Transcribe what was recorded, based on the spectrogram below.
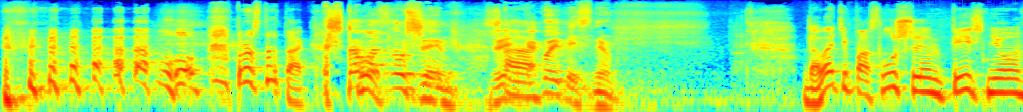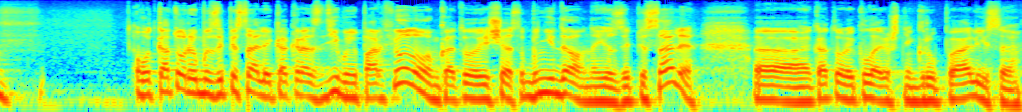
Просто так. Что послушаем, Жень, а какую песню? Давайте послушаем песню вот которую мы записали как раз с Димой Парфеновым, который сейчас, мы недавно ее записали, э, который клавишник группы «Алиса»,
